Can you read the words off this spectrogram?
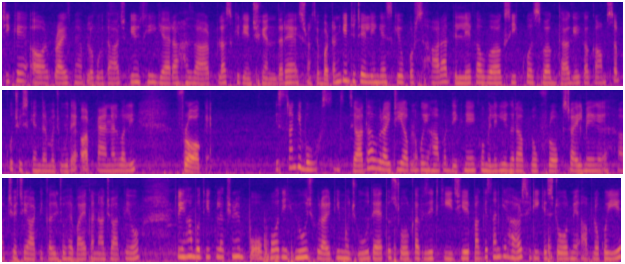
ठीक है, और प्राइस मैं आप लोगों को बता चुकी हूँ, इसकी ग्यारह हज़ार प्लस की रेंज के अंदर है। इस तरह से बटन की डिटेलिंग है इसके ऊपर। सारा दिल्ले का वर्क सीक्वस वर्क धागे का काम सब कुछ इसके अंदर मौजूद है और पैनल वाली फ़्रॉक है। इस तरह की बहुत ज़्यादा वैरायटी आप लोगों को यहाँ पर देखने को मिलेगी। अगर आप लोग फ्रॉक स्टाइल में अच्छे अच्छे आर्टिकल जो है बाय करना चाहते हो तो यहाँ बुटीक कलेक्शन में बहुत ही ह्यूज वैरायटी मौजूद है। तो स्टोर का विज़िट कीजिए। पाकिस्तान के हर सिटी के स्टोर में आप लोग को ये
